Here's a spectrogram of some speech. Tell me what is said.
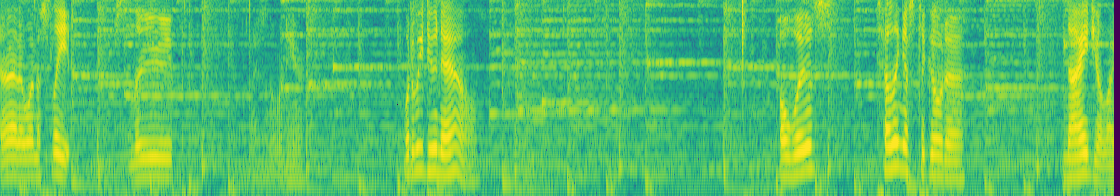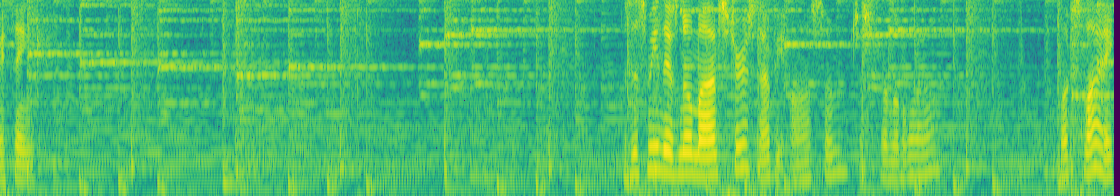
Alright, I want to sleep. Sleep. There's no one here. What do we do now? Oh, Wiz telling us to go to Nigel, I think. This mean there's no monsters? That'd be awesome, just for a little while. Looks like.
